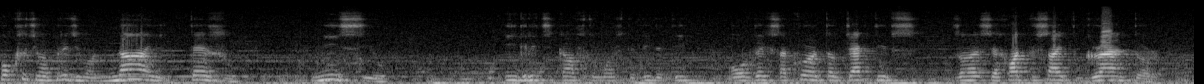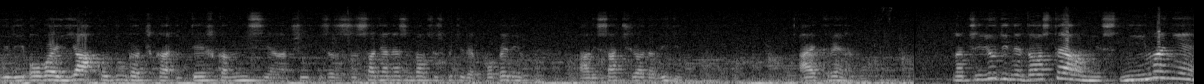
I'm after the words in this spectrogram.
Pokušat ćemo pređemo najtežu misiju u igrici kao što možete vidjeti. Ovdje sa current objectives zove se Hot Pursuit Grand Tour. Ili ovo je jako dugačka i teška misija, znači za, sad ja ne znam da li ću uspjeti da je pobedim, ali sad ću ja da vidim. Ajde krenemo. Znači ljudi nedostajalo mi je snimanje,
